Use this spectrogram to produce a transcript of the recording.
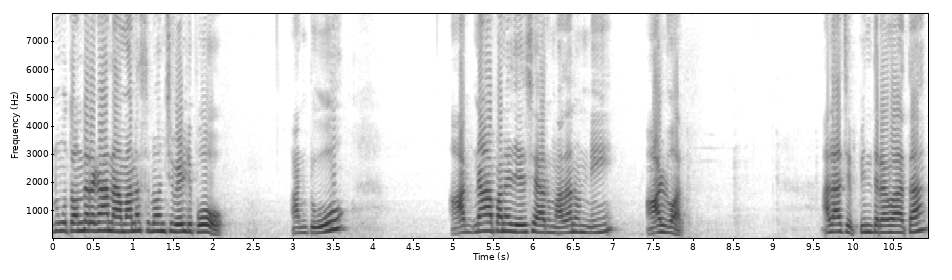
నువ్వు తొందరగా నా మనసులోంచి వెళ్ళిపో అంటూ ఆజ్ఞాపన చేశారు మదనుణ్ణి ఆళ్వార్. అలా చెప్పిన తర్వాత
